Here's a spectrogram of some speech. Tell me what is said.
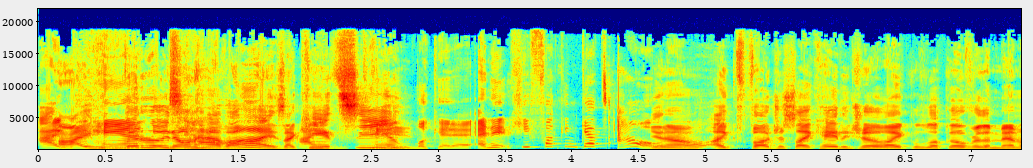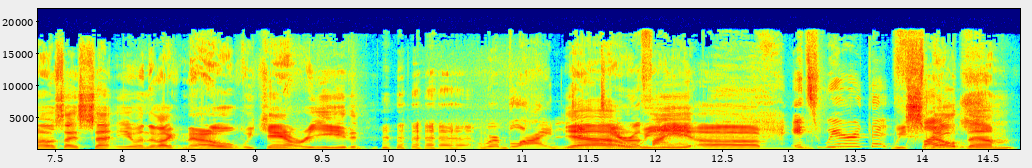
I, can't literally don't have eyes. I can't see. can't look at it and it, he fucking gets out you know, like Fudge is like, hey, did you like look over the memos I sent you? And they're like, no, we can't read. we're blind and Yeah, we uh, it's weird that we smelled them.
